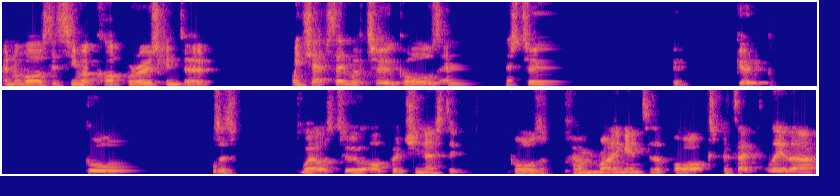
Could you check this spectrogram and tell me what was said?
And we've also seen what Club Brugge can do. He chips in with two goals, and it's two good goals as well as two opportunistic goals of him running into the box, particularly that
